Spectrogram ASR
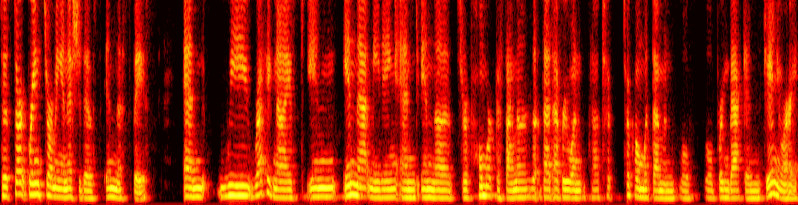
to start brainstorming initiatives in this space and we recognized in in that meeting and in the sort of homework assignment that, that everyone uh, took took home with them and will will bring back in January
